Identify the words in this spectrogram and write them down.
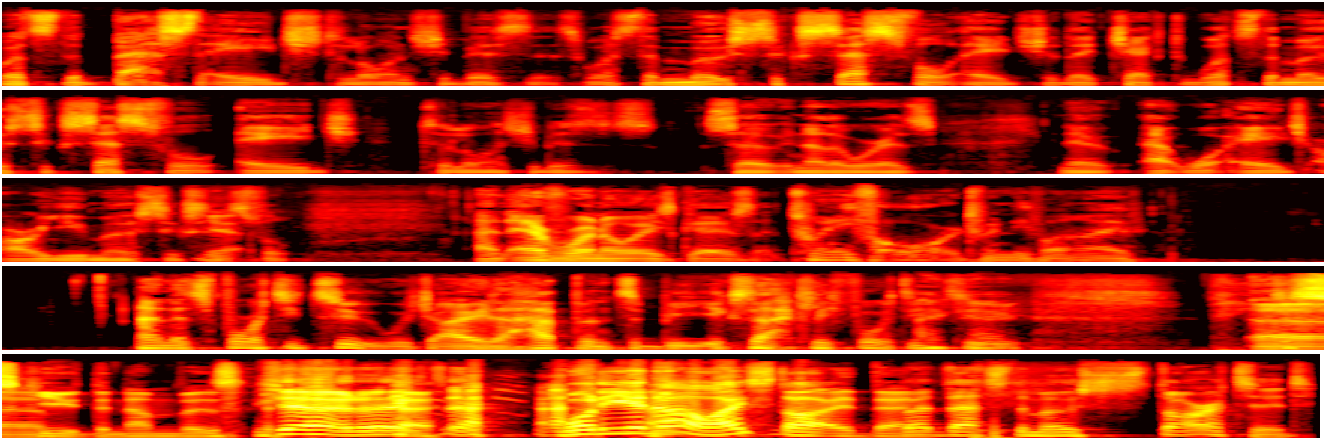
what's the best age to launch your business? What's the most successful age? So they checked what's the most successful age to launch your business. So in other words, you know, at what age are you most successful? And everyone always goes like 24, 25. And it's 42, which I happen to be exactly 42. Just skewed the numbers. Yeah, no, exactly. What do you know? I started then. But that's the most started,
